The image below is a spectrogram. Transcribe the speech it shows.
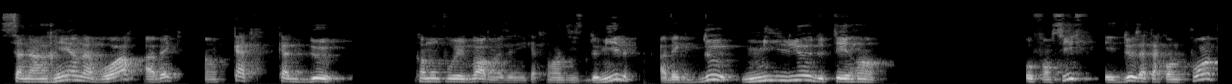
ça n'a rien à voir avec un 4-4-2 comme on pouvait le voir dans les années 90-2000, avec deux milieux de terrain offensifs et deux attaquants de pointe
